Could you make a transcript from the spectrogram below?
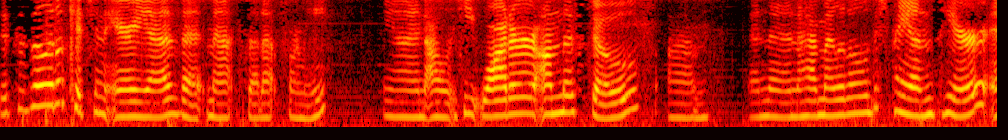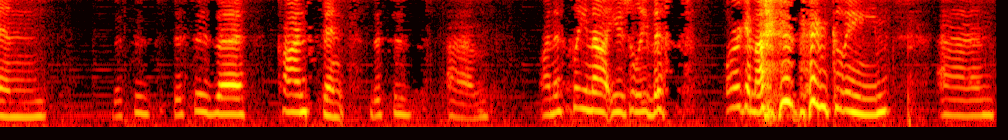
This is a little kitchen area that Matt set up for me. And I'll heat water on the stove. Um, and then I have my little dish pans here. And this is, this is a constant. This is um, honestly not usually this organized and clean. Um,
